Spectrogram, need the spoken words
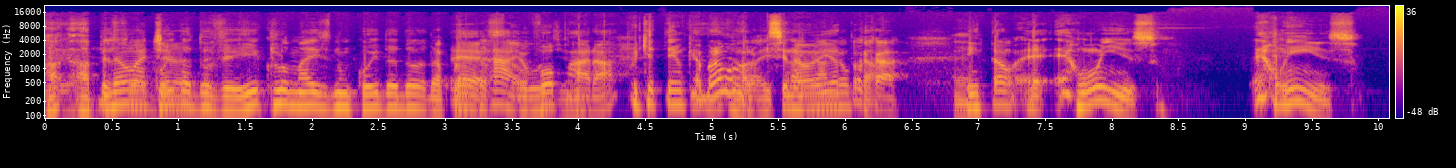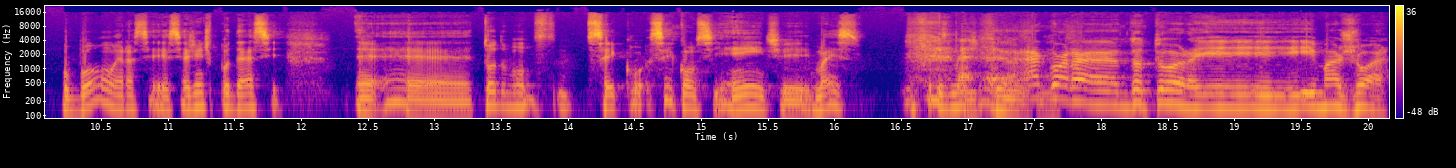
A, a, pessoa não cuida do veículo, mas não cuida do, da própria é, saúde. Ah, eu vou né? parar né? porque tem o quebra-mola, senão eu ia tocar. É. Então, é, é, ruim isso. É ruim isso. O bom era se, se a gente pudesse é, todo mundo ser, ser consciente, mas Infelizmente. É, agora, doutor e, e, major,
